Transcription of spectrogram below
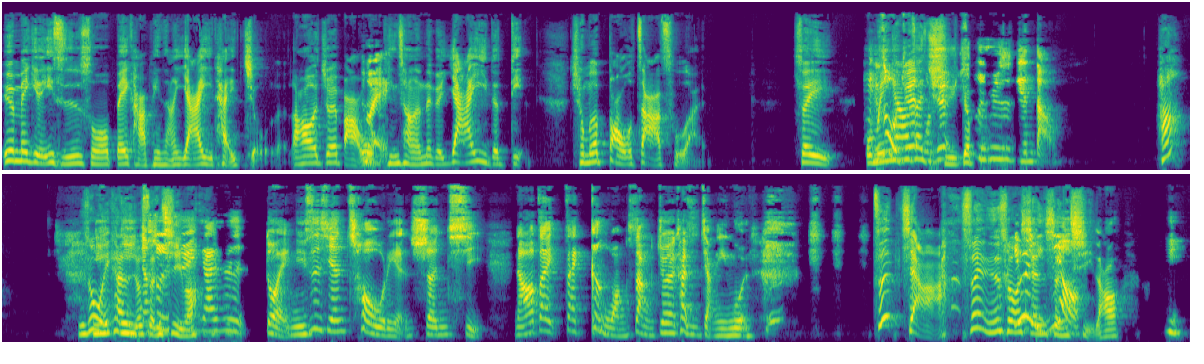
因为 Maggie 的意思是说，贝卡平常压抑太久了，然后就会把我平常的那个压抑的点全部都爆炸出来。所以我们应该要再取一个顺序是颠倒。哈？你说我一开始就生气吗？应该是对，你是先臭脸生气，然后再再更往上就会开始讲英文。真假？所以你是说先生气，然后？你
